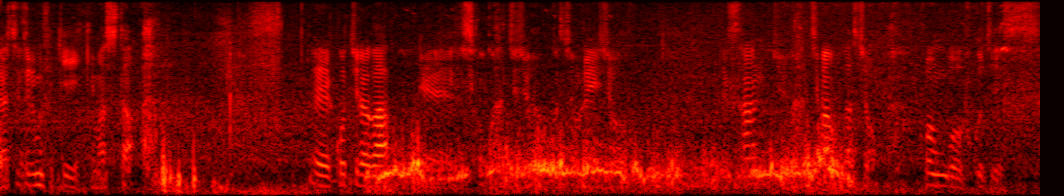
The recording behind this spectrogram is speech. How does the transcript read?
足摺岬来ました、えー、こちらが、えー、四国88箇所霊場38番場所。本郷福地です。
